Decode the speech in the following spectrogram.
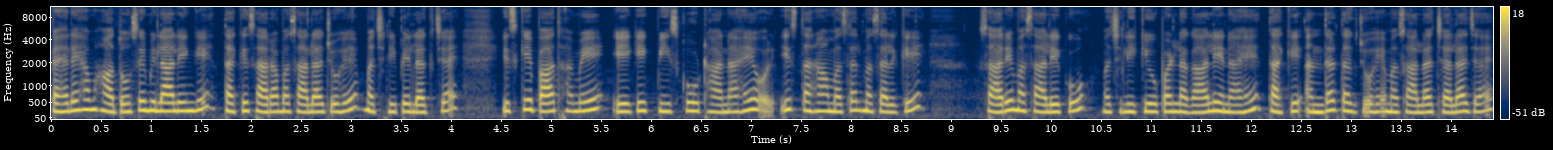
पहले हम हाथों से मिला लेंगे ताकि सारा मसाला जो है मछली पे लग जाए। इसके बाद हमें एक एक पीस को उठाना है और इस तरह मसल मसल के सारे मसाले को मछली के ऊपर लगा लेना है ताकि अंदर तक जो है मसाला चला जाए।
